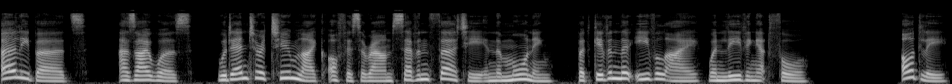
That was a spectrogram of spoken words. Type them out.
Early birds, as I was, would enter a tomb-like office around 7:30 in the morning, but given the evil eye when leaving at 4. Oddly,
